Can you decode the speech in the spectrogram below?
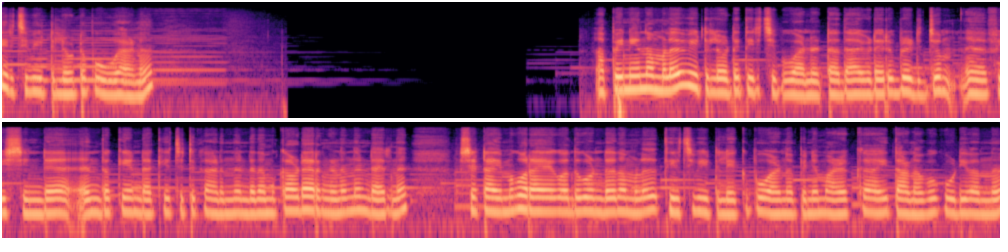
തിരിച്ച് വീട്ടിലോട്ട് പോവുകയാണ് അപ്പോൾ ഇനി നമ്മൾ വീട്ടിലോട്ട് തിരിച്ചു പോവാണ് കേട്ടോ അതാ ഇവിടെ ഒരു ബ്രിഡ്ജും ഫിഷിന്റെ എന്തൊക്കെ ഉണ്ടാക്കി വെച്ചിട്ട് കാണുന്നുണ്ട്. നമുക്ക് അവിടെ ഇറങ്ങണമെന്നുണ്ടായിരുന്നു. പക്ഷെ ടൈം കുറേ അതുകൊണ്ട് നമ്മൾ തിരിച്ച് വീട്ടിലേക്ക് പോവാണ്. പിന്നെ മഴക്കായി തണവ് കൂടി വന്ന്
